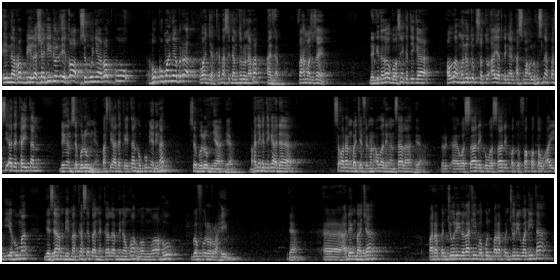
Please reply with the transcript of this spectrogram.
Inna Rabbi lasyadidul iqab, sungguhnya Rabbku hukumannya berat, wajar karena sedang turun apa? Azab. Faham maksud saya? Dan kita tahu bahwasanya ketika Allah menutup suatu ayat dengan Asmaul Husna pasti ada kaitan dengan sebelumnya, pasti ada kaitan hukumnya dengan sebelumnya ya. Makanya ketika ada seorang baca firman Allah dengan salah ya, jazaa'an bima kasaba nakala min Allah wallahu ghafurur rahim. Ya. Uh, ada yang baca para pencuri lelaki maupun para pencuri wanita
